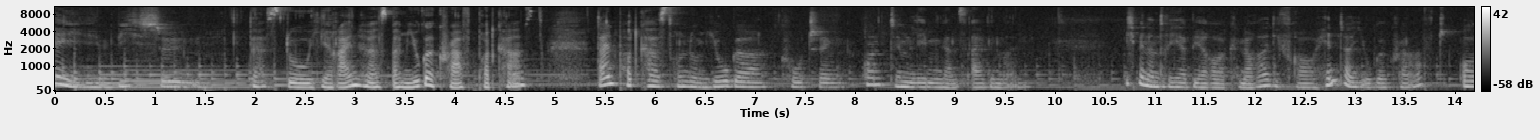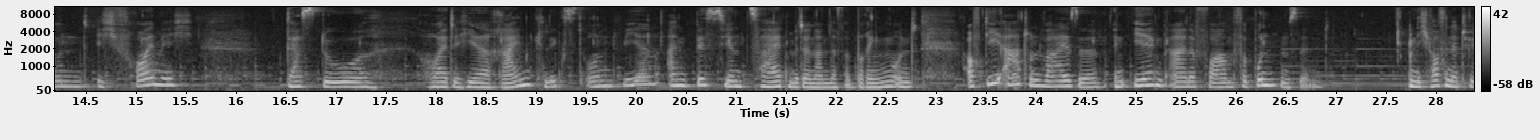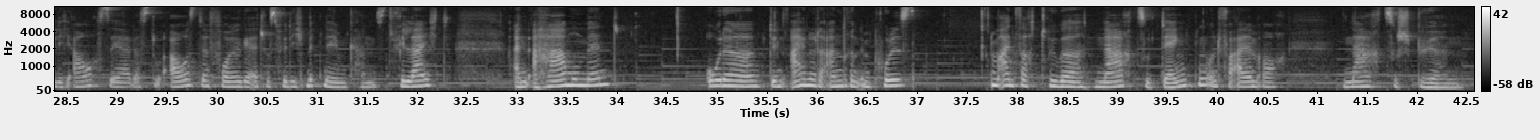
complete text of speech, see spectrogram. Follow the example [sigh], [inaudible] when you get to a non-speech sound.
Hey, wie schön, dass du hier reinhörst beim Yoga Craft Podcast, dein Podcast rund um Yoga, Coaching und dem Leben ganz allgemein. Ich bin Andrea Bierer-Knorrer, die Frau hinter Yoga Craft und ich freue mich, dass du heute hier reinklickst und wir ein bisschen Zeit miteinander verbringen und auf die Art und Weise in irgendeiner Form verbunden sind. Und ich hoffe natürlich auch sehr, dass du aus der Folge etwas für dich mitnehmen kannst. Vielleicht ein Aha-Moment oder den ein oder anderen Impuls, um einfach drüber nachzudenken und vor allem auch nachzuspüren.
